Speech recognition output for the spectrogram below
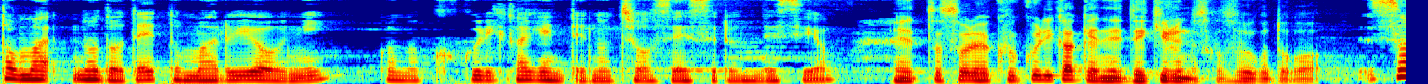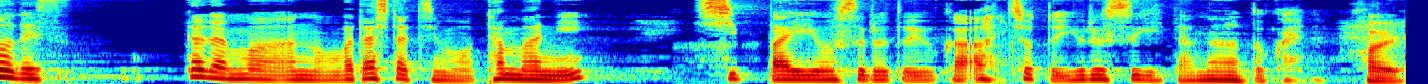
止ま、喉で止まるように、このくくり加減っていうのを調整するんですよ。えっと、それはくくりかけでできるんですか？そういうことが。そうです。ただまあ、あの、私たちもたまに失敗をするというか、あ、ちょっと緩すぎたなとか、はい。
